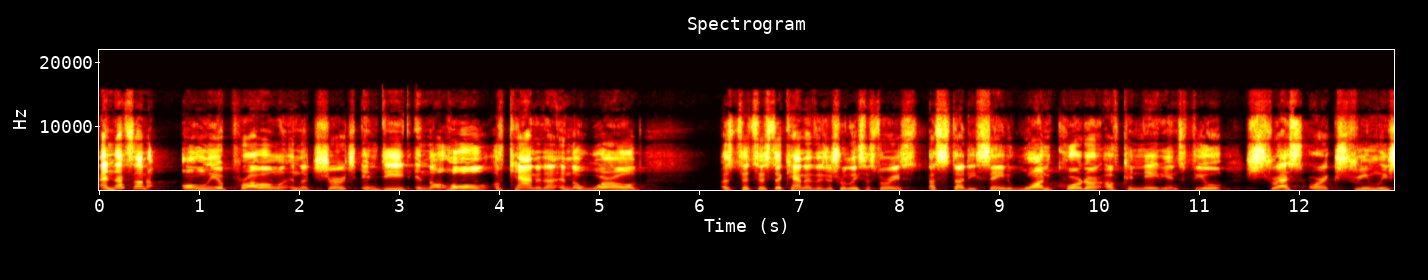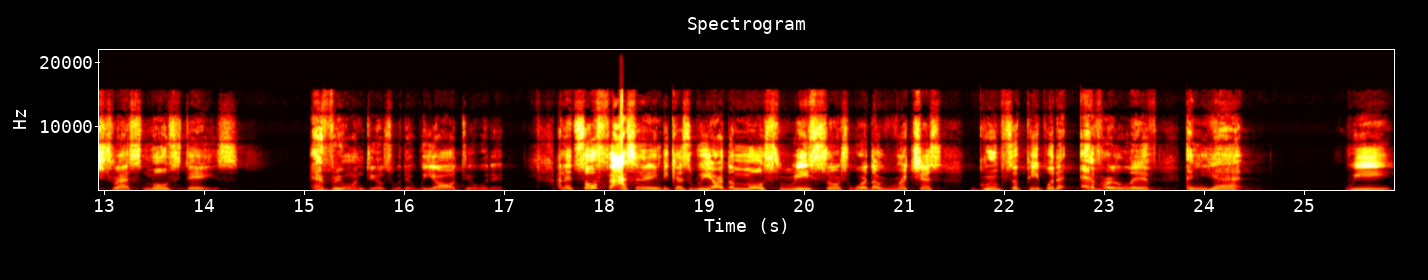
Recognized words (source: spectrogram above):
And that's not only a problem in the church. Indeed, in the whole of Canada, in the world, Statistic Canada just released a story, a study saying one quarter of Canadians feel stressed or extremely stressed most days. Everyone deals with it. We all deal with it. And it's so fascinating because we are the most resourced, we're the richest groups of people to ever live, and yet we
